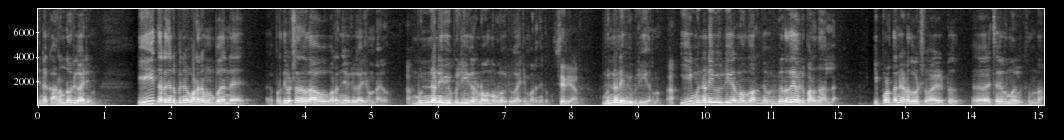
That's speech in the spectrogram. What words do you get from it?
പിന്നെ കാണേണ്ട ഒരു കാര്യം ഈ തെരഞ്ഞെടുപ്പിന് വളരെ മുമ്പ് തന്നെ പ്രതിപക്ഷ നേതാവ് പറഞ്ഞ ഒരു കാര്യം ഉണ്ടായിരുന്നു. മുന്നണി വിപുലീകരണം എന്നുള്ള ഒരു കാര്യം പറഞ്ഞിരുന്നു. ശരിയാണ്. മുന്നണി വിപുലീകരണം. ഈ മുന്നണി വിപുലീകരണം എന്ന് പറഞ്ഞാൽ വെറുതെ അവർ പറഞ്ഞതല്ല. ഇപ്പോൾ തന്നെ ഇടതുപക്ഷമായിട്ട് ചേർന്ന് നിൽക്കുന്ന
